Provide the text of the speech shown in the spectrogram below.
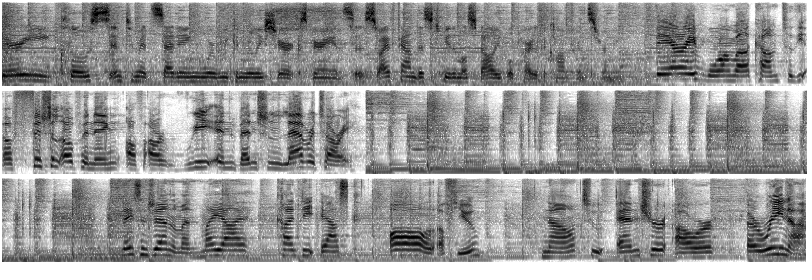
very close, intimate setting where we can really share experiences. So I found this to be the most valuable part of the conference for me. Very warm welcome to the official opening of our Reinvention Laboratory. Ladies and gentlemen, may I kindly ask all of you now to enter our arena.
